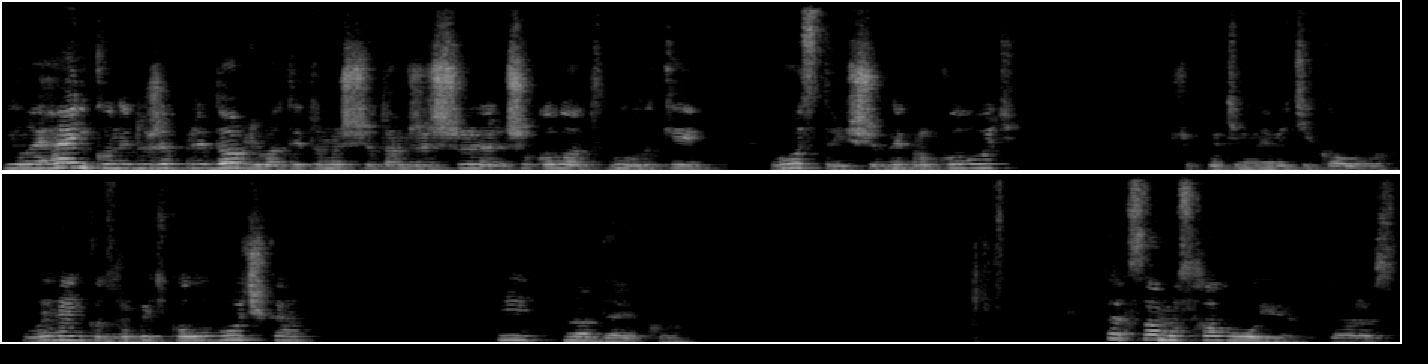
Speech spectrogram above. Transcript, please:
І легенько не дуже придавлювати, тому що там же шоколад вуглики гострий, щоб не проколоть, щоб потім не витікало. Легенько зробити колобочка і на деко. Так само з халвою зараз.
